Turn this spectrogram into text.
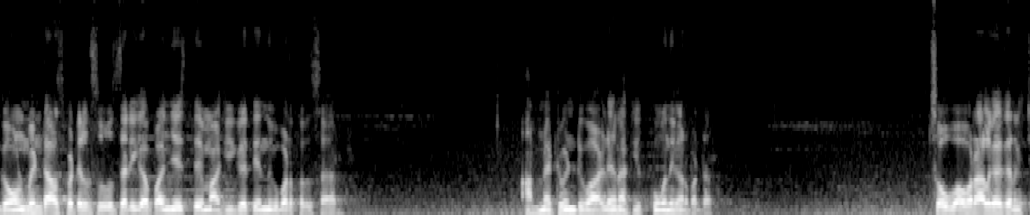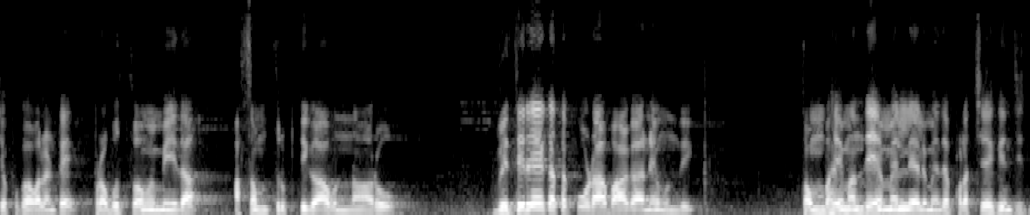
గవర్నమెంట్ హాస్పిటల్స్ సరిగా పనిచేస్తే మాకు ఈ గతి ఎందుకు పడుతుంది సార్? అన్నటువంటి వాళ్ళే నాకు ఎక్కువ మంది కనపడ్డారు. సో ఓవరాల్గా కనుక చెప్పుకోవాలంటే ప్రభుత్వం మీద అసంతృప్తిగా ఉన్నారు. వ్యతిరేకత కూడా బాగానే ఉంది. తొంభై మంది ఎమ్మెల్యేల మీద ప్రత్యేకించి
